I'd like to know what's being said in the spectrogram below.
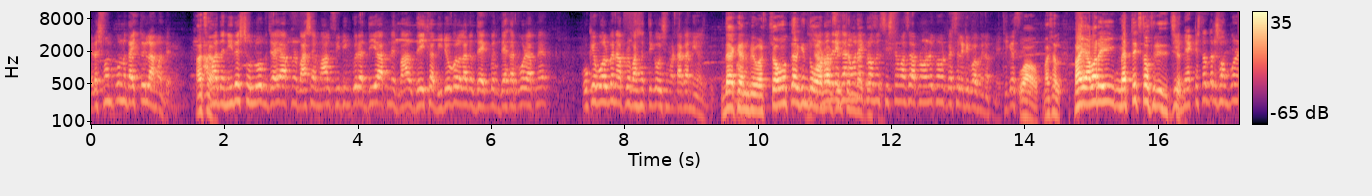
এটা সম্পূর্ণ দায়িত্ব হলো আমাদের। আচ্ছা। আমাদের নিজস্ব লোক যায় আপনার বাসায় মাল ফিটিং করে দিয়ে আপনি মাল দেখা ভিডিও করে লাগে দেখবেন দেখার পরে আপনার ওকে বলবেন আপনার বাসা থেকে ওই সময় টাকা নিয়ে আসবে। দেখেন ভিউয়ার্স চমৎকার কিন্তু অর্ডার আমাদের এখানে অনেক রকমের সিস্টেম আছে আপনার অনেক রকমের ফ্যাসিলিটি পাবেন আপনি ঠিক আছে? ওয়াও মাশাল ভাই আবার এই ম্যাট্রিক্সটাও ফ্রি জি দিচ্ছেন ম্যাকটেস তো সম্পূর্ণ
